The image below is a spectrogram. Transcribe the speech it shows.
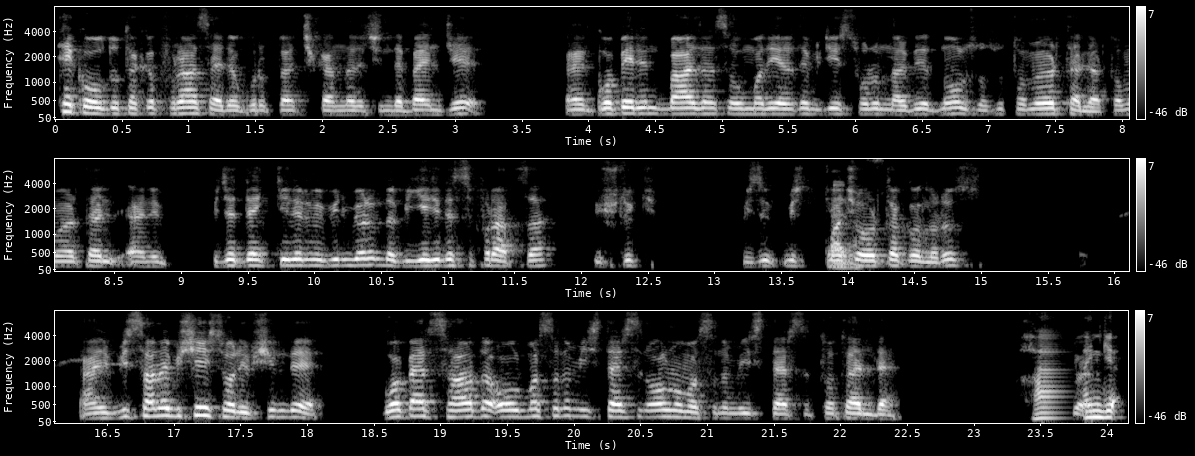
tek olduğu takım Fransa'ydı gruptan çıkanlar için de bence. Yani Gober'in bazen savunmada yaratabileceği sorunlar. Bir de ne olursa olsun Tom Hurtel'ler. Tom Hurtel yani bize denk gelir mi bilmiyorum da bir 7'de 0 atsa üçlük bizim biz maça Gelmez. ortak oluruz. Yani bir sana bir şey sorayım. Şimdi Gober sahada olmasını mı istersin, olmamasını mı istersin totalde? Hangi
